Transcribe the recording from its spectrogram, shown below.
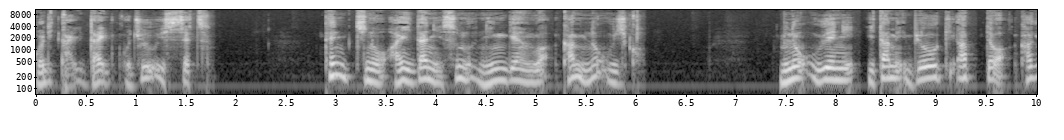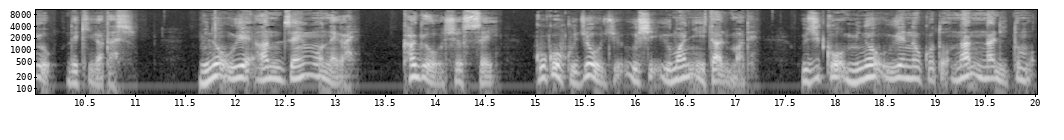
ご理解第51節天地の間に住む人間は神の氏子。身の上に痛み病気あっては家業出来がたし、身の上安全を願い、家業出世、五穀成就、牛、馬に至るまで、氏子身の上のこと何なりとも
